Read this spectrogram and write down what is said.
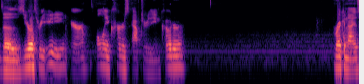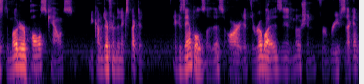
The 0380 error only occurs after the encoder recognizes the motor pulse counts become different than expected. Examples of this are if the robot is in motion for a brief second,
